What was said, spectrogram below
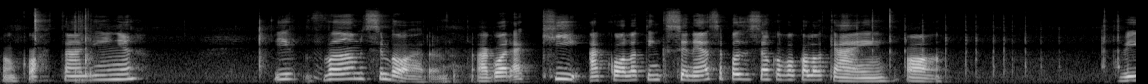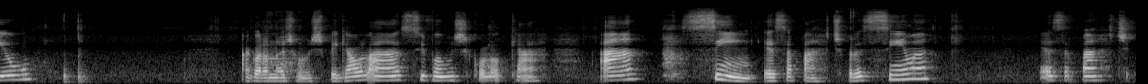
Vamos cortar a linha e vamos embora. Agora aqui a cola tem que ser nessa posição que eu vou colocar, hein? Ó. Viu? Agora nós vamos pegar o laço e vamos colocar assim essa parte pra cima, essa parte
